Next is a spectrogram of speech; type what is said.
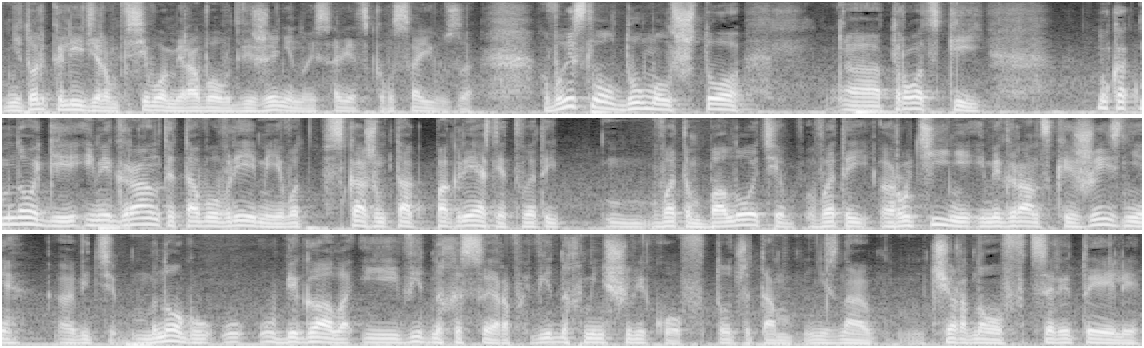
не только лидером всего мирового движения, но и Советского Союза. Выслал, думал, что э, Троцкий ну, как многие иммигранты того времени, вот, скажем так, погрязнет в этой в этом болоте, в этой рутине иммигрантской жизни, э, ведь много убегало и видных эсеров, видных меньшевиков, тот же там, не знаю, Чернов, Церетели,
